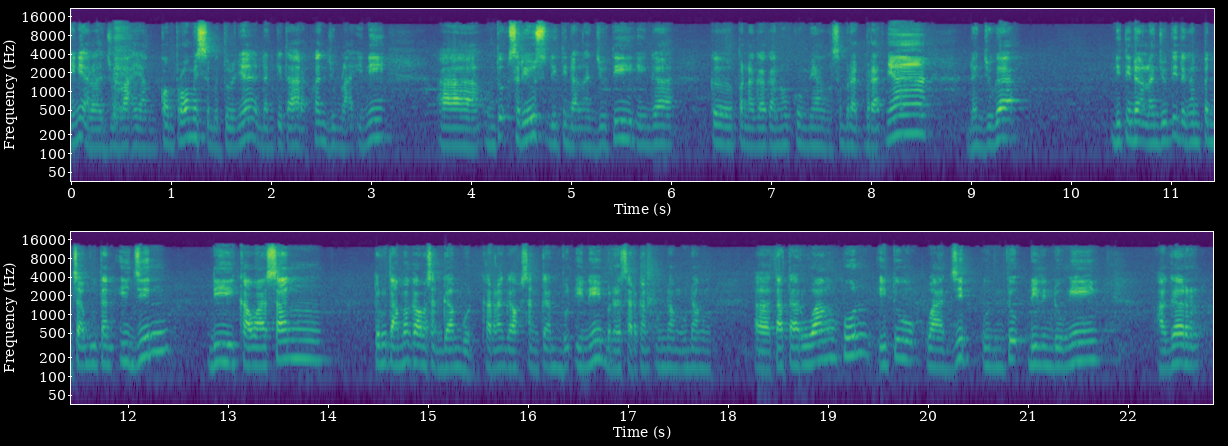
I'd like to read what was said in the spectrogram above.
ini adalah jumlah yang kompromis sebetulnya dan kita harapkan jumlah ini uh, untuk serius ditindaklanjuti hingga ke penegakan hukum yang seberat-beratnya dan juga ditindaklanjuti dengan pencabutan izin di kawasan terutama kawasan gambut karena kawasan gambut ini berdasarkan undang-undang uh, tata ruang pun itu wajib untuk dilindungi agar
